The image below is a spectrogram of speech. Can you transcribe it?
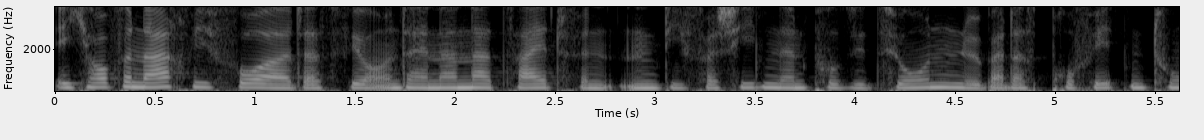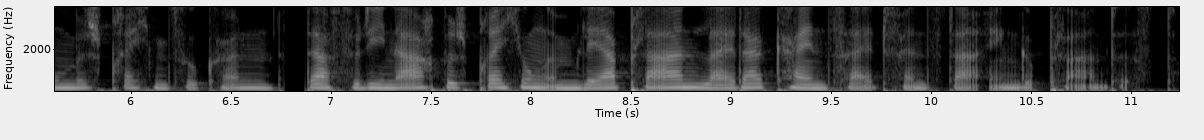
Ich hoffe nach wie vor, dass wir untereinander Zeit finden, die verschiedenen Positionen über das Prophetentum besprechen zu können, da für die Nachbesprechung im Lehrplan leider kein Zeitfenster eingeplant ist.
